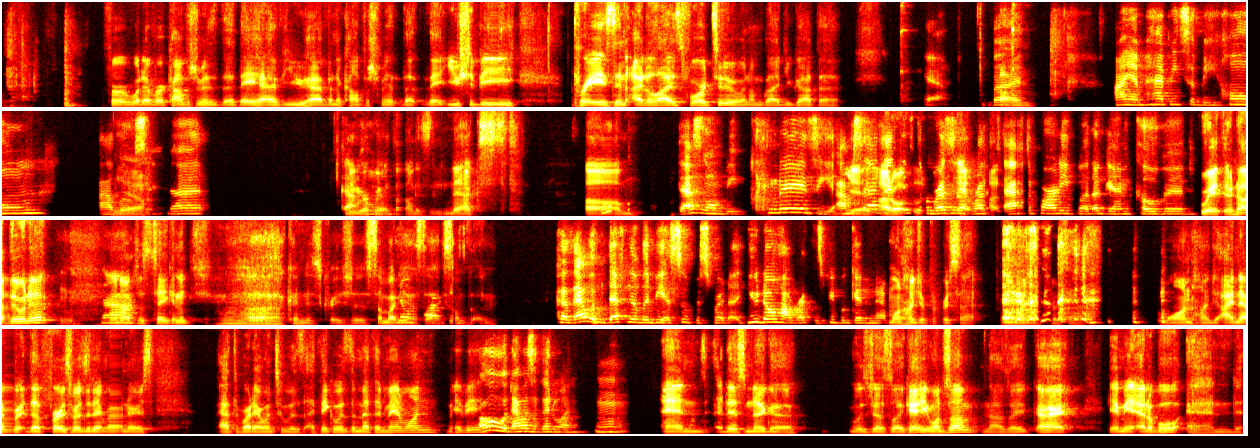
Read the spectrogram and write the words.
for whatever accomplishments that they have. You have an accomplishment that that you should be praised and idolized for too, and I'm glad you got that. Yeah. But Um, I am happy to be home. I will Yeah. say that. New Got York home. Marathon is next. Um, That's gonna be crazy. I'm Yeah, sad that don't- this is a resident I- runners after party, but again, COVID. wait, they're not doing it. They're not just taking it. Oh, goodness gracious! Somebody No has to have something. because that would definitely be a super spreader. You know how reckless people get in that. One hundred percent. One hundred percent. One hundred. I never. The first resident runners at the party I went to was I think it was the Method Man one, maybe. Oh, that was a good one. Mm. and good this nigga was just like, "Hey, you want some?" And I was like, "All right." Gave me an edible, and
